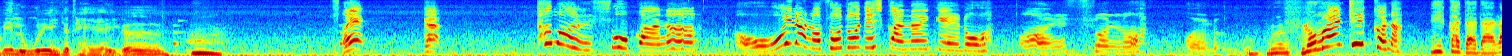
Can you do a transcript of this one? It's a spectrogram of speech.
ไม่รู้นี่ยังจะแถอีกเออ うんえだ多分そうかなおいらの想像でしかないけどあそのロマンチックな言い方だろ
